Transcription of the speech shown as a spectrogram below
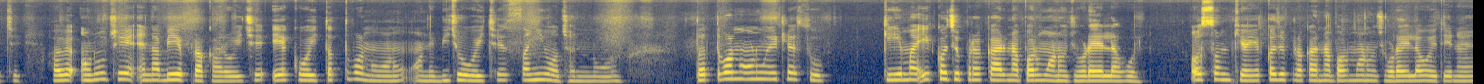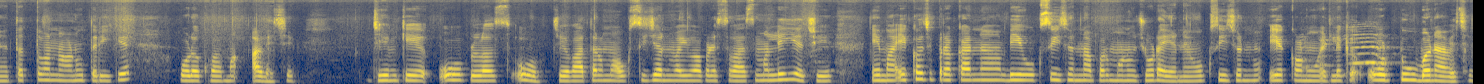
છે. હવે અણુ છે એના બે પ્રકાર હોય છે. એક હોય તત્વનું અણુ અને બીજો હોય છે સંયોજનનું અણુ. તત્વનું અણુ એટલે શું? કે એમાં એક જ પ્રકારના પરમાણુ જોડાયેલા હોય. અસંખ્ય એક જ પ્રકારના પરમાણુ જોડાયેલા હોય તેને તત્વના અણુ તરીકે ઓળખવામાં આવે છે. જેમ કે ઓ પ્લસ ઓ જે વાતાવરણમાં ઓક્સિજન વાયુ આપણે શ્વાસમાં લઈએ છીએ, એમાં એક જ પ્રકારના બે ઓક્સિજનના પરમાણુ જોડાય અને ઓક્સિજનનું એક અણુ એટલે કે ઓ ટુ બનાવે છે.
